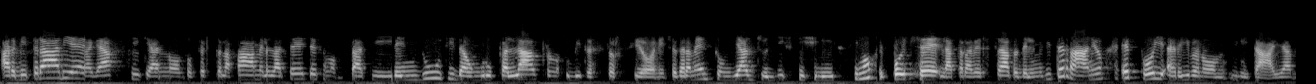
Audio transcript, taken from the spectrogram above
arbitrarie, ragazzi che hanno sofferto la fame la sete sono stati venduti da un gruppo all'altro, hanno subito estorsioni, c'è veramente un viaggio difficilissimo. E poi c'è la traversata del Mediterraneo e poi arrivano in Italia.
